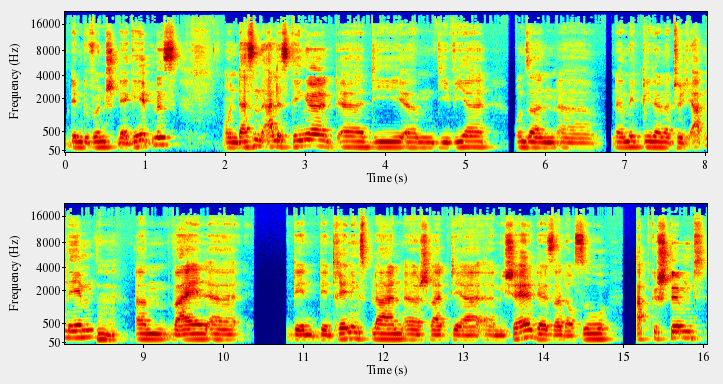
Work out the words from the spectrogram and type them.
dem gewünschten Ergebnis? Und das sind alles Dinge, äh, die, ähm, die wir unseren äh, Mitgliedern natürlich abnehmen, mhm. ähm, weil äh, den, den Trainingsplan äh, schreibt der äh, Michel, der ist halt auch so abgestimmt.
